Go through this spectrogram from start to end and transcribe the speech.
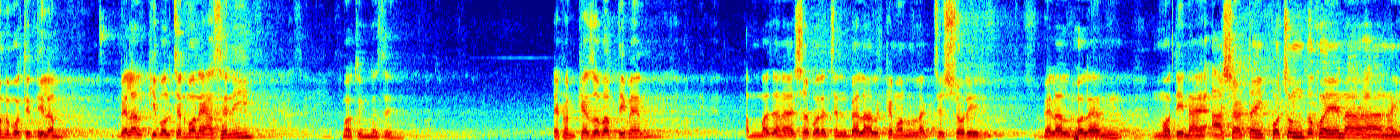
অনুমতি দিলাম। বেলাল কি বলছেন, মনে আসেনি? মাতুন্নাজে এখন কে জবাব দিবেন? আম্মা জানা এসে বলেছেন, বেলাল কেমন লাগছে শরীর? বেলাল বলেন, মদিনায় আসাটাই পছন্দ হয়ে নাই।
